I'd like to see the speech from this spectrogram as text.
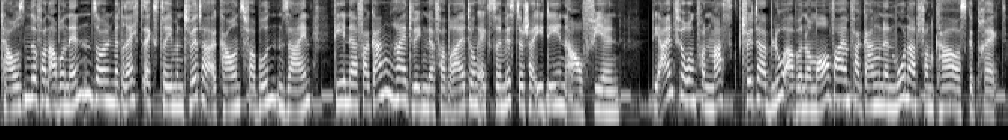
Tausende von Abonnenten sollen mit rechtsextremen Twitter-Accounts verbunden sein, die in der Vergangenheit wegen der Verbreitung extremistischer Ideen auffielen. Die Einführung von Musk Twitter Blue Abonnement war im vergangenen Monat von Chaos geprägt.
